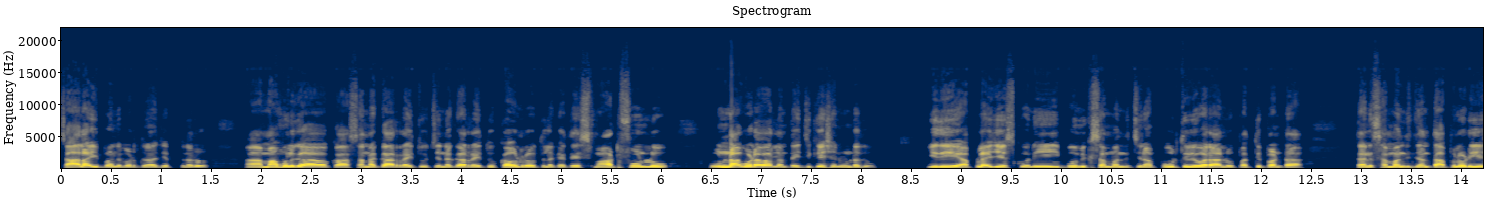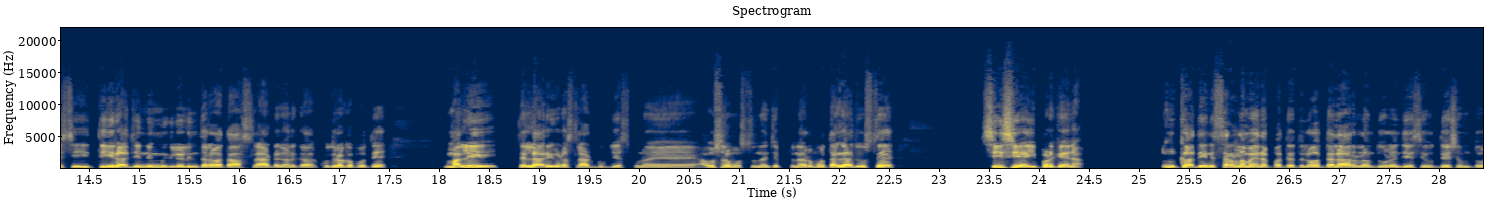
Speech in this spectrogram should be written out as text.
చాలా ఇబ్బంది పడుతున్నారని చెప్తున్నారు. మామూలుగా ఒక సన్నకారు రైతు చిన్నకారు రైతు కౌలు రైతులకైతే స్మార్ట్ ఫోన్లు ఉన్నా కూడా వాళ్ళంత ఎడ్యుకేషన్ ఉండదు. ఇది అప్లై చేసుకొని భూమికి సంబంధించిన పూర్తి వివరాలు పత్తి పంట దానికి సంబంధించి అంతా అప్లోడ్ చేసి తీరా జిన్నింగ్ మిగిలి వెళ్ళిన తర్వాత స్లాట్ కనుక కుదరకపోతే మళ్ళీ తెల్లారి కూడా స్లాట్ బుక్ చేసుకునే అవసరం వస్తుందని చెప్తున్నారు. మొత్తంగా చూస్తే సీసీఐ ఇప్పటికైనా ఇంకా దీన్ని సరళమైన పద్ధతిలో దళారులను దూరం చేసే ఉద్దేశంతో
